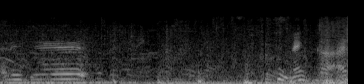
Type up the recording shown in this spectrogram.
Holy. Oh my god.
